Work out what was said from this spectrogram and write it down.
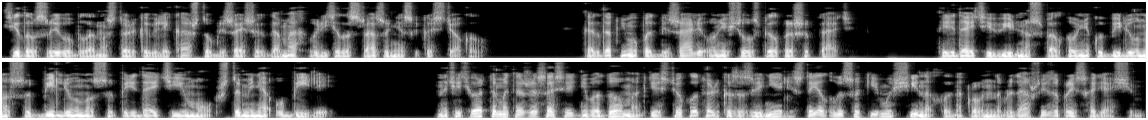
Сила взрыва была настолько велика, что в ближайших домах вылетело сразу несколько стекол. Когда к нему подбежали, он еще успел прошептать Передайте Вильнюс полковнику Белюносу, Белюносу, передайте ему, что меня убили. На четвертом этаже соседнего дома, где стекла только зазвенели, стоял высокий мужчина, хладнокровно наблюдавший за происходящим.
